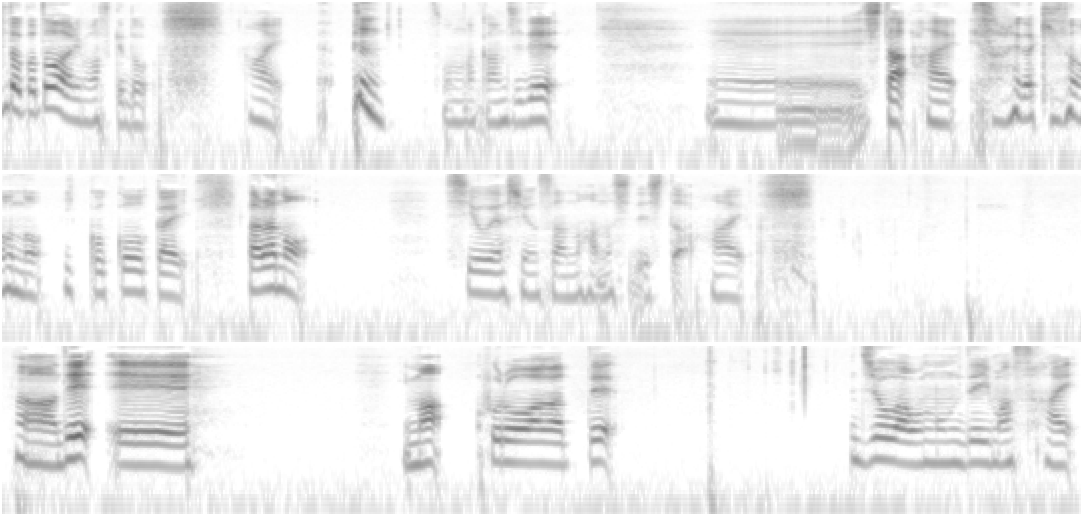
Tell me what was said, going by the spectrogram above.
れたことはありますけど。はい。そんな感じで、えーした。はい。それが昨日の一個公開からの塩谷俊さんの話でした。はい。あで、えー今、風呂上がって、ジョアを飲んでいます。はい。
